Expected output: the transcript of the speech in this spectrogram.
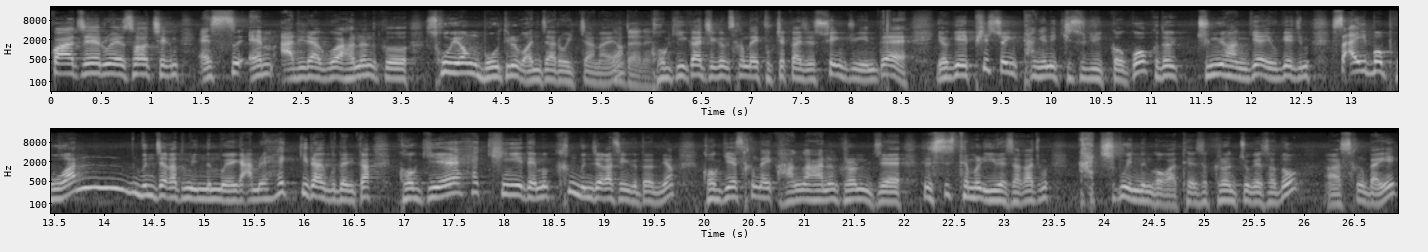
과제로 해서 지금 SMR이라고 하는 그 소형 모듈 원자로 있잖아요. 네네. 거기가 지금 상당히 국제까지 수행 중인데 여기에 필수적인 당연히 기술일 거고 그도 중요한 게 이게 지금 사이버 보안 문제가 좀 있는 모양이 아무리 핵기라고 되니까 거기에 해킹이 되면 큰 문제가 생기거든요. 거기에 상당히 강화하는 그런 이제 시스템을 이 회사가 좀 갖추고 있는 것 같아요. 그래서 그런 쪽에서도 아, 상당히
